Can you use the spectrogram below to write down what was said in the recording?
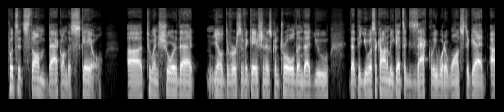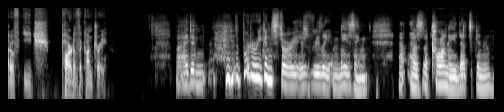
puts its thumb back on the scale uh, to ensure that you know diversification is controlled and that you that the U.S. economy gets exactly what it wants to get out of each part of the country. I didn't. the Puerto Rican story is really amazing as a colony that's been,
